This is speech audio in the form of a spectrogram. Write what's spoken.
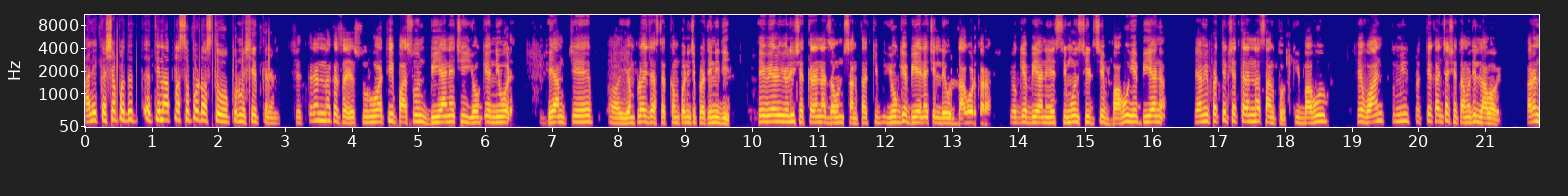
आणि कशा पद्धतीनं आपला सपोर्ट असतो पूर्ण शेतकऱ्यांना? शेतकऱ्यांना कसं आहे सुरुवातीपासून बियाण्याची योग्य निवड हे आमचे एम्प्लॉईज असतात कंपनीचे प्रतिनिधी. हे वेळोवेळी शेतकऱ्यांना जाऊन सांगतात की योग्य बियाण्याची लेव लागवड करा. योग्य बियाणे हे सिमोन सीडचे बाहू हे बियाणं हे आम्ही प्रत्येक शेतकऱ्यांना सांगतो की बाहू हे वाण तुम्ही प्रत्येकाच्या शेतामध्ये लावावे. कारण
